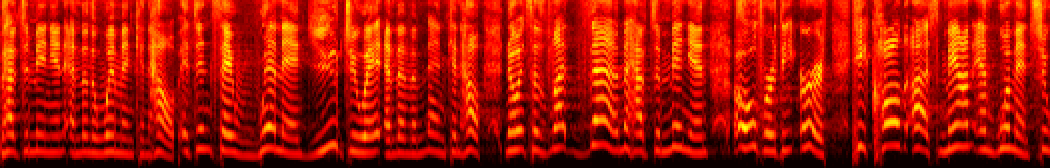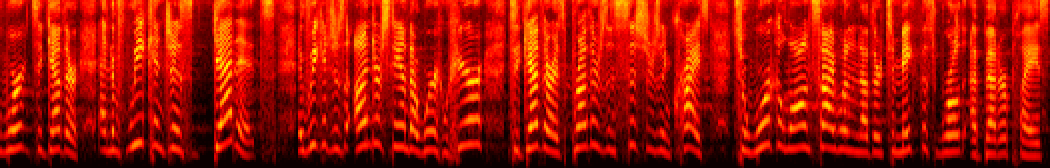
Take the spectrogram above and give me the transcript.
have dominion and then the women can help. It didn't say women, you do it, and then the men can help. No, it says let them have dominion over the earth. He called us, man and woman, to work together. And if we can just get it, if we can just understand that we're here together as brothers and sisters in Christ to work alongside one another to make this world a better place,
